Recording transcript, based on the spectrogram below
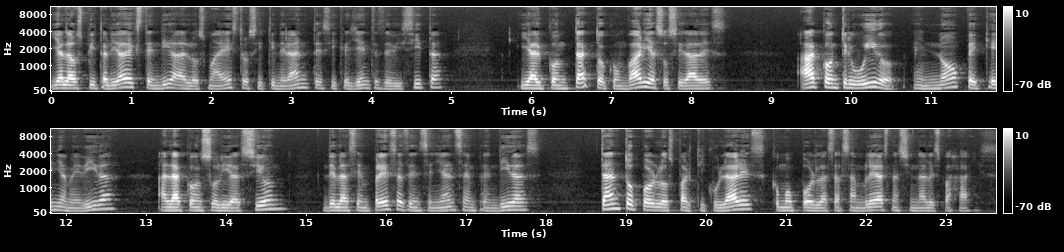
y a la hospitalidad extendida a los maestros itinerantes y creyentes de visita, y al contacto con varias sociedades, ha contribuido en no pequeña medida a la consolidación de las empresas de enseñanza emprendidas tanto por los particulares como por las asambleas nacionales bajáis.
